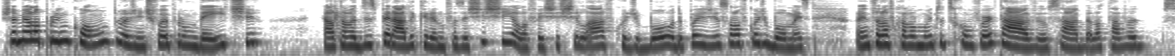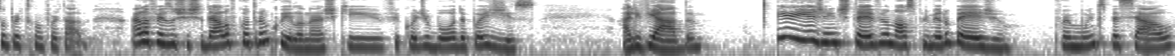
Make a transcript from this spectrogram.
Chamei ela para o encontro, a gente foi para um date. Ela estava desesperada querendo fazer xixi, ela fez xixi lá, ficou de boa. Depois disso ela ficou de boa, mas antes ela ficava muito desconfortável, sabe? Ela estava super desconfortável. Aí ela fez o xixi dela, ficou tranquila, né? Acho que ficou de boa depois disso. Aliviada. E aí a gente teve o nosso primeiro beijo. Foi muito especial.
